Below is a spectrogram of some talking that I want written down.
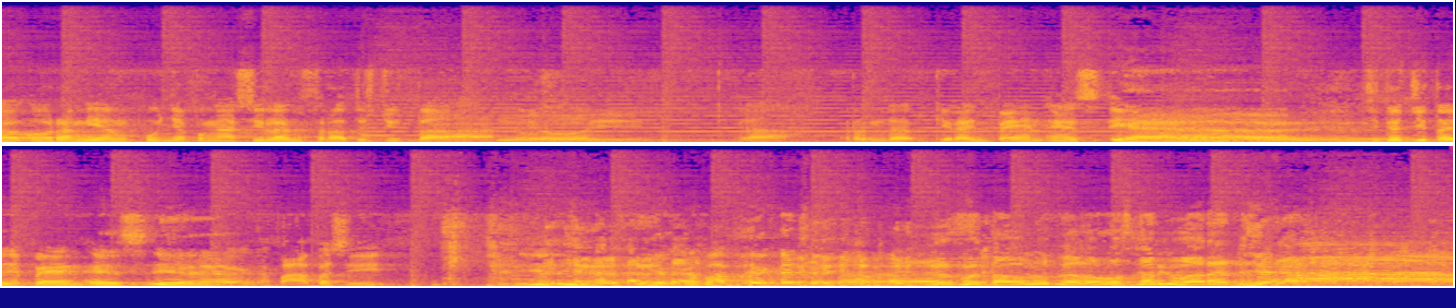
eh, orang yang punya penghasilan 100 juta. Yoi. Ya, rendah kirain PNS. Ya. Cita-citanya PNS. Ya, nggak apa-apa sih. Ya nggak apa-apa kan. Enggak gue tau lu gak lolos kan kemarin.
